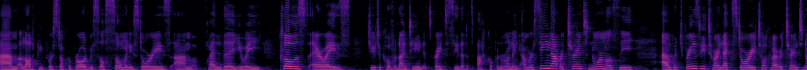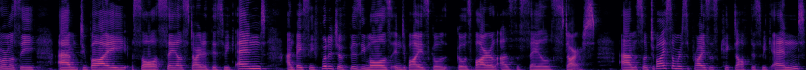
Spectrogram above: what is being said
um, a lot of people were stuck abroad. We saw so many stories um, when the UAE closed airways due to COVID 19. It's great to see that it's back up and running. And we're seeing that return to normalcy. Um, which brings me to our next story, talk about return to normalcy. Um, Dubai saw sales started this weekend, and basically footage of busy malls in Dubai goes viral as the sales start. Um, so Dubai Summer Surprises kicked off this weekend,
